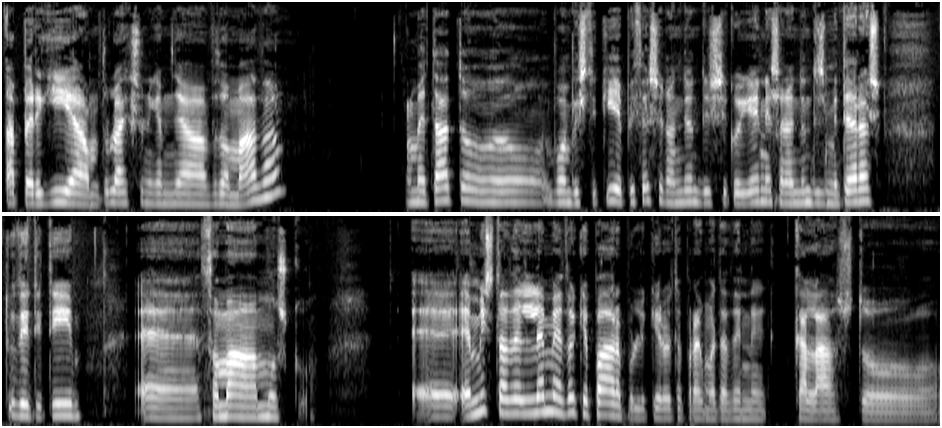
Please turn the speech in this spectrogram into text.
απεργία τουλάχιστον για μια εβδομάδα μετά το βομβιστική επίθεση εναντίον της οικογένειας, εναντίον της μητέρας του διαιτητή ε, Θωμά Μούσκου. Ε, εμείς τα δεν λέμε εδώ και πάρα πολύ καιρό τα πράγματα δεν είναι καλά στο,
